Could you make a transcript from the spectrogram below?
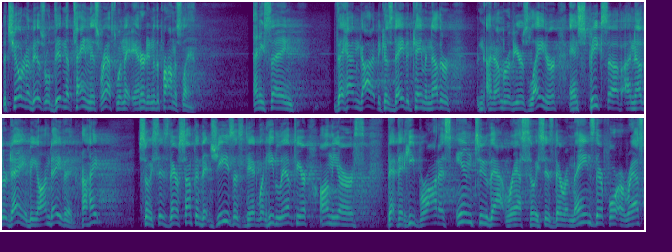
the children of Israel didn't obtain this rest when they entered into the promised land. And he's saying they hadn't got it because David came another a number of years later and speaks of another day beyond David, right? So he says there's something that Jesus did when he lived here on the earth that, that he brought us into that rest. So he says, There remains therefore a rest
